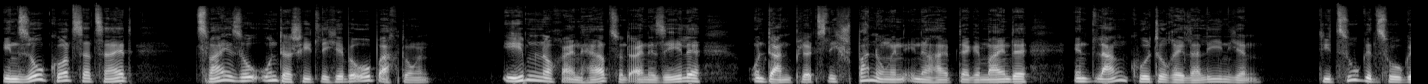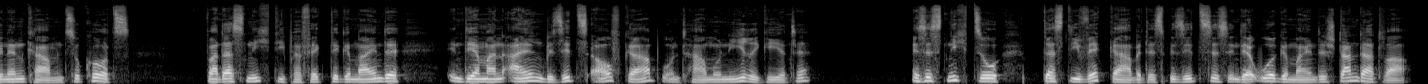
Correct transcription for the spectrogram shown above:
In so kurzer Zeit zwei so unterschiedliche Beobachtungen. Eben noch ein Herz und eine Seele und dann plötzlich Spannungen innerhalb der Gemeinde entlang kultureller Linien. Die Zugezogenen kamen zu kurz. War das nicht die perfekte Gemeinde, in der man allen Besitz aufgab und Harmonie regierte? Es ist nicht so, dass die Weggabe des Besitzes in der Urgemeinde Standard war.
